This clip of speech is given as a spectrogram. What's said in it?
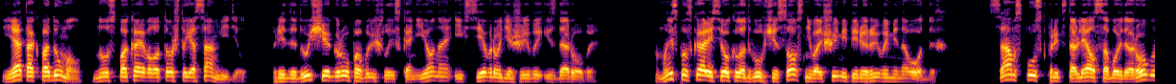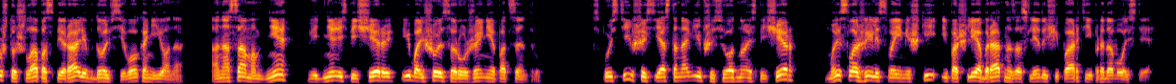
Я так подумал, но успокаивало то, что я сам видел. Предыдущая группа вышла из каньона, и все вроде живы и здоровы. Мы спускались около двух часов с небольшими перерывами на отдых. Сам спуск представлял собой дорогу, что шла по спирали вдоль всего каньона, а на самом дне виднелись пещеры и большое сооружение по центру. Спустившись и остановившись у одной из пещер, мы сложили свои мешки и пошли обратно за следующей партией продовольствия.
